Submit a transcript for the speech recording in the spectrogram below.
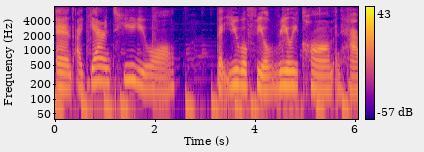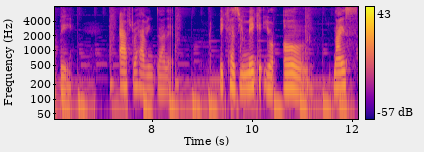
And I guarantee you all that you will feel really calm and happy after having done it because you make it your own, nice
